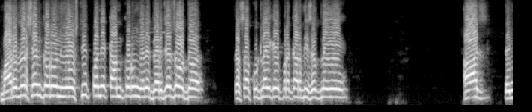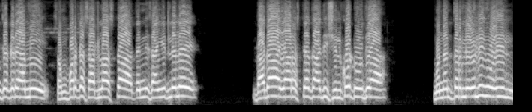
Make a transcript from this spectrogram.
मार्गदर्शन करून व्यवस्थितपणे काम करून घेणं गरजेचं होतं. तसा कुठलाही काही प्रकार दिसत नाहीये. आज त्यांच्याकडे आम्ही संपर्क साधला असता त्यांनी सांगितलेलं आहे दादा या रस्त्याचा आधी शिलकोट होऊ द्या मग नंतर लेवलिंग होईल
